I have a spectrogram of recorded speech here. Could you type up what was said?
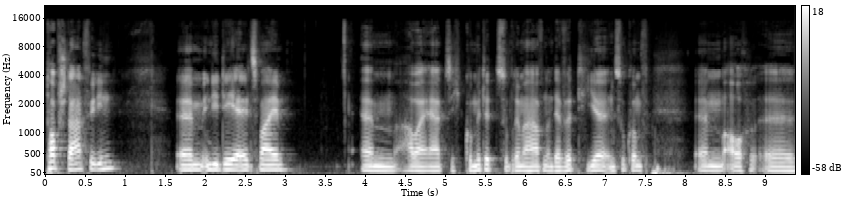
Top-Start für ihn ähm, in die DL2. Ähm, aber er hat sich committed zu Bremerhaven und er wird hier in Zukunft ähm, auch äh,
